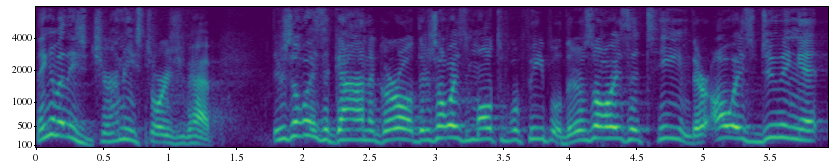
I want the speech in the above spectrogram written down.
Think about these journey stories you have. There's always a guy and a girl, there's always multiple people, there's always a team, they're always doing it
